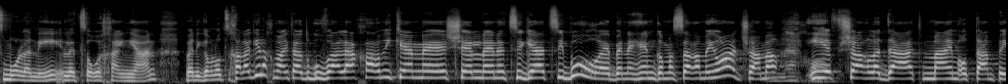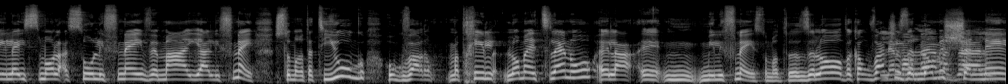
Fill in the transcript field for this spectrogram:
שמאלני, לצורך העניין. ואני גם לא צריכה להגיד לך מה הייתה התגובה לאחר מכן של נציגי הציבור, ביניהם גם השר המיועד, שאמר, נכון. אי אפשר לדעת מה הם אותם פעילי שמאל עשו לפני ומה היה לפני. זאת אומרת, התיוג הוא כבר מתחיל לא מאצלנו, אלא מלפני, זאת אומרת, זה לא, וכמובן שזה לא המזל. משנה,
